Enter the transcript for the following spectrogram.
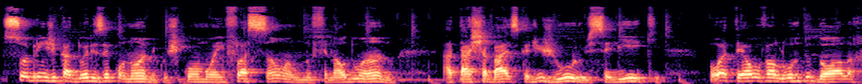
sobre indicadores econômicos, como a inflação no final do ano, a taxa básica de juros, Selic, ou até o valor do dólar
